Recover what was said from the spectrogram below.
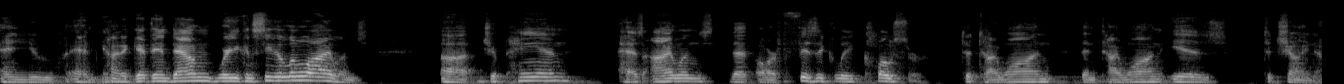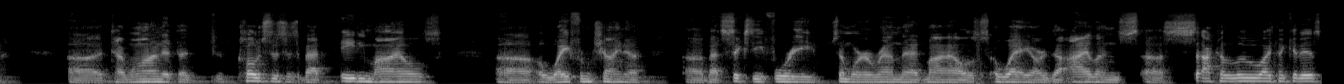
and you and kind of get in down where you can see the little islands, uh, Japan has islands that are physically closer to Taiwan than Taiwan is to China. Uh, Taiwan at the closest is about 80 miles uh, away from China, uh, about 60, 40, somewhere around that miles away are the islands, uh, I think it is,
